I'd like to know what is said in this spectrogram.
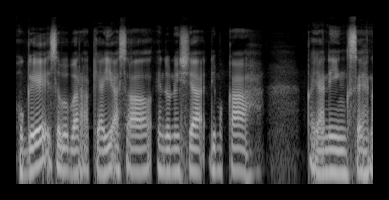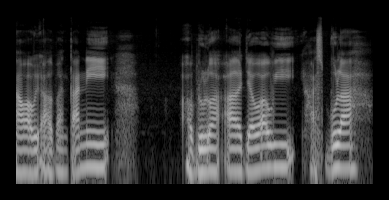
Oge sababaraha kiai asal Indonesia di Mekah. Kayaning Syekh Nawawi Al-Bantani Abdullah Al-Jawawi Hasbullah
